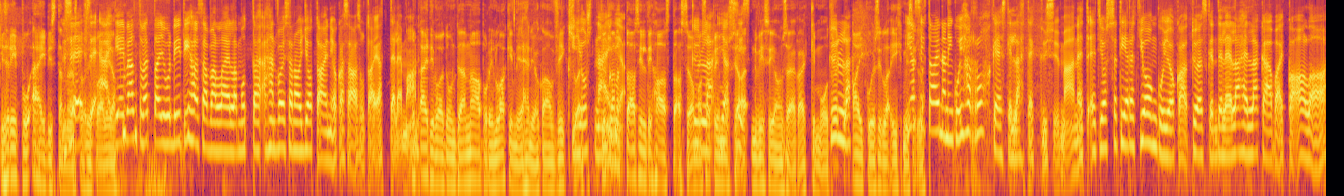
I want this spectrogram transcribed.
niin se riippuu äidistä myös se, tosi se paljon. äiti ei välttämättä tajua niitä ihan samalla lailla, mutta hän voi sanoa jotain, joka saa sut ajattelemaan. Mut äiti voi tuntea naapurin lakimiehen, joka on fiksu. Just näin. Kyllä kannattaa ja... silti haastaa se Kyllä, oma sopimus ja, ja siis... visionsa ja kaikki muut Kyllä. aikuisilla ihmisillä. Ja sitten aina niin kuin ihan rohkeasti lähteä kysymään, että et jos sä tiedät jonkun, joka työskentelee lähelläkään vaikka alaa,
